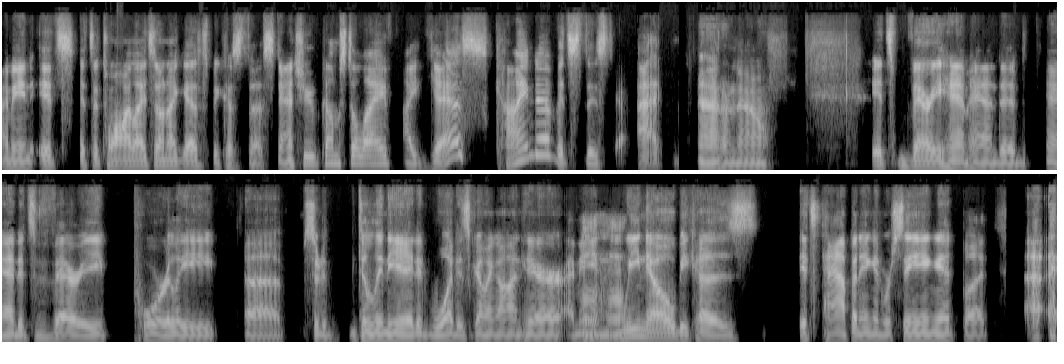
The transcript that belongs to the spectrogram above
I mean, it's it's a Twilight Zone, I guess, because the statue comes to life. I guess, kind of. It's this. I I don't know. It's very ham-handed, and it's very poorly uh sort of delineated what is going on here. I mean, Mhm. we know because it's happening and we're seeing it, but uh,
